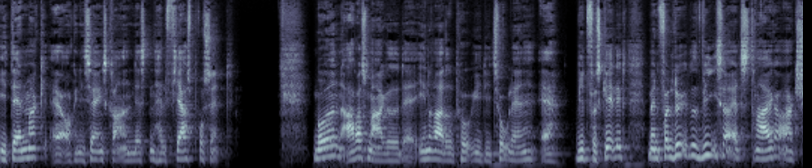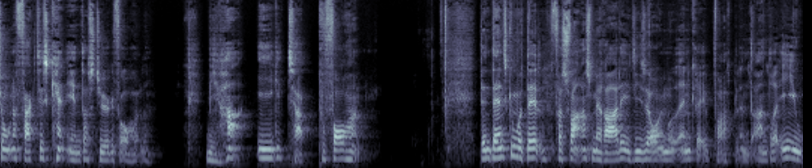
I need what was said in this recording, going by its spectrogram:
I Danmark er organiseringsgraden næsten 70%. Måden arbejdsmarkedet er indrettet på i de to lande er vidt forskelligt, men forløbet viser, at strækker og aktioner faktisk kan ændre styrkeforholdet. Vi har ikke tabt på forhånd. Den danske model forsvares med rette i disse år imod angreb fra blandt andre EU,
